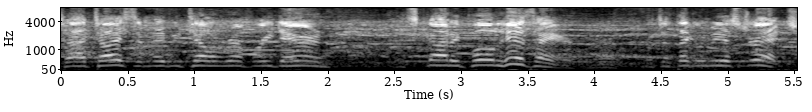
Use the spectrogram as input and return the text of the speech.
Ty Tyson may be telling referee Darren that Scotty pulled his hair, which I think would be a stretch.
